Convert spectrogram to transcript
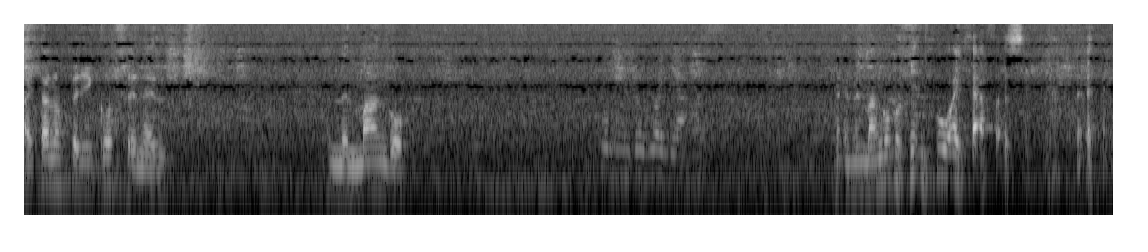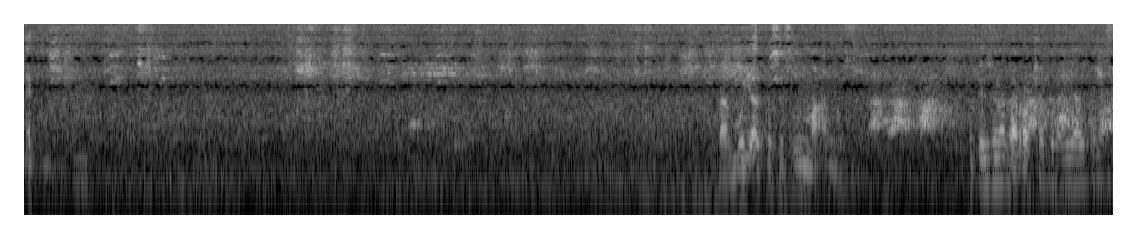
Ahí están los pericos en el en el mango. Comiendo guayabas. En el mango comiendo guayabas. Están muy altos esos mangos. ¿No tienes una garrocha por ahí alta?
